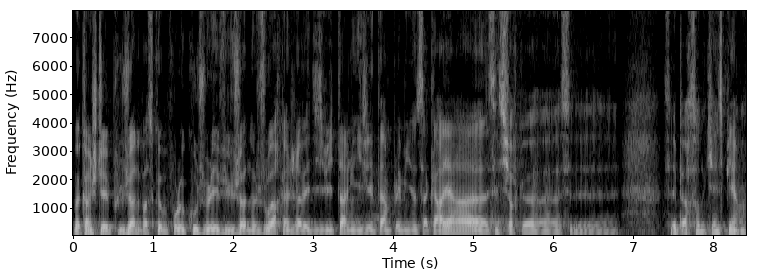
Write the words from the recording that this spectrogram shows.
bah, quand j'étais plus jeune, parce que pour le coup, je l'ai vu jeune joueur, quand j'avais 18 ans, j'étais en plein milieu de sa carrière, c'est sûr que c'est des, personnes qui inspirent.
